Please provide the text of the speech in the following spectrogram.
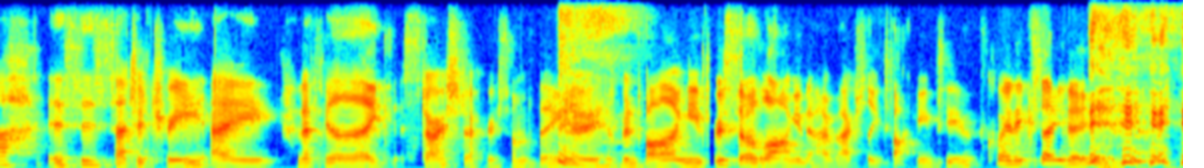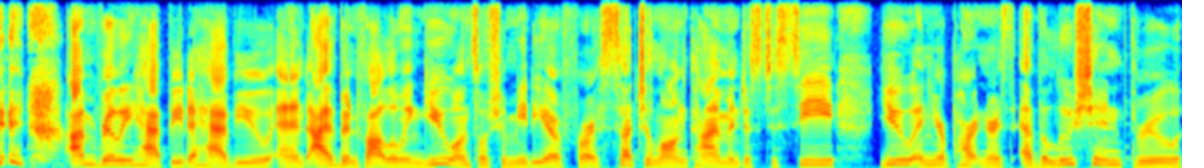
Ah, this is such a treat. I kind of feel like starstruck or something. I have been following you for so long, and now I'm actually talking to you. Quite exciting. I'm really happy to have you, and I've been following you on social media for such a long time, and just to see you and your partner's evolution through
